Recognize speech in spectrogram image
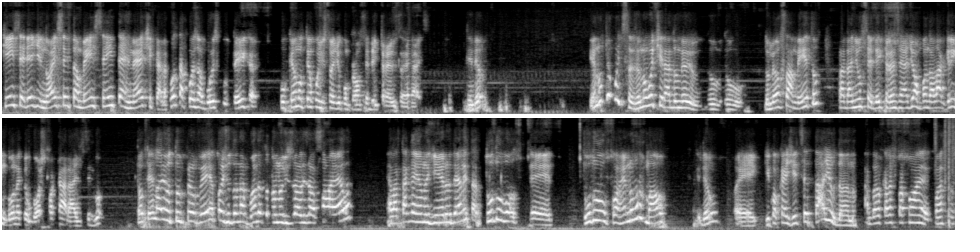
quem seria de nós sem também sem internet, cara? Quanta coisa boa eu escutei, cara, porque eu não tenho condições de comprar um CD de 300 reais. Entendeu? Eu não tenho condições, eu não vou tirar do meu, do, do, do meu orçamento para dar nenhum CD de 300 reais de uma banda lá gringona que eu gosto pra caralho. Então tem lá o YouTube pra eu ver, eu tô ajudando a banda, tô dando visualização a ela, ela tá ganhando dinheiro dela e tá tudo é, tudo correndo normal, entendeu? É, de qualquer jeito você tá ajudando. Agora o cara ficar com, com essas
